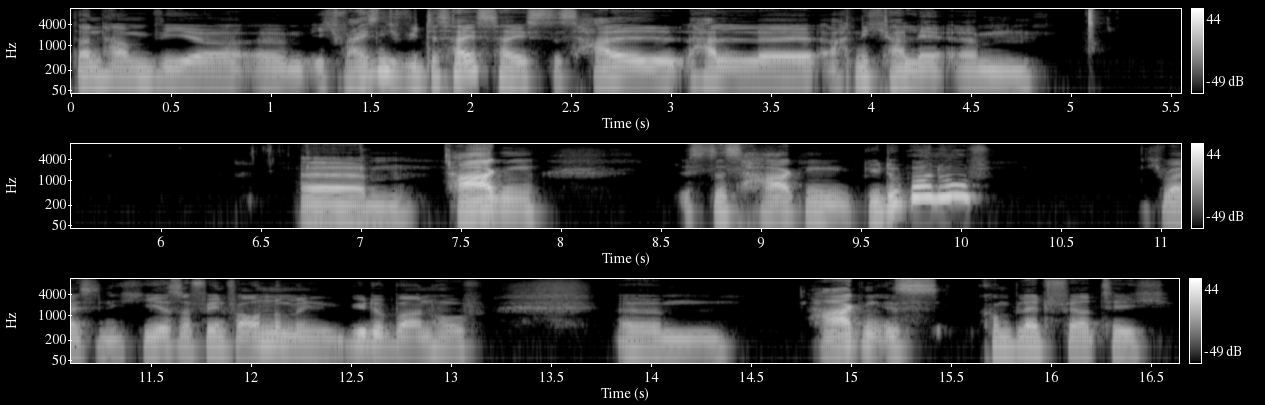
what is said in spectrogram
Dann haben wir, ähm, ich weiß nicht, wie das heißt. Heißt es Hall, Halle, ach nicht Halle, ähm, ähm, Hagen, ist das Hagen Güterbahnhof? Ich weiß nicht. Hier ist auf jeden Fall auch nochmal ein Güterbahnhof. Ähm, Hagen ist komplett fertig.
